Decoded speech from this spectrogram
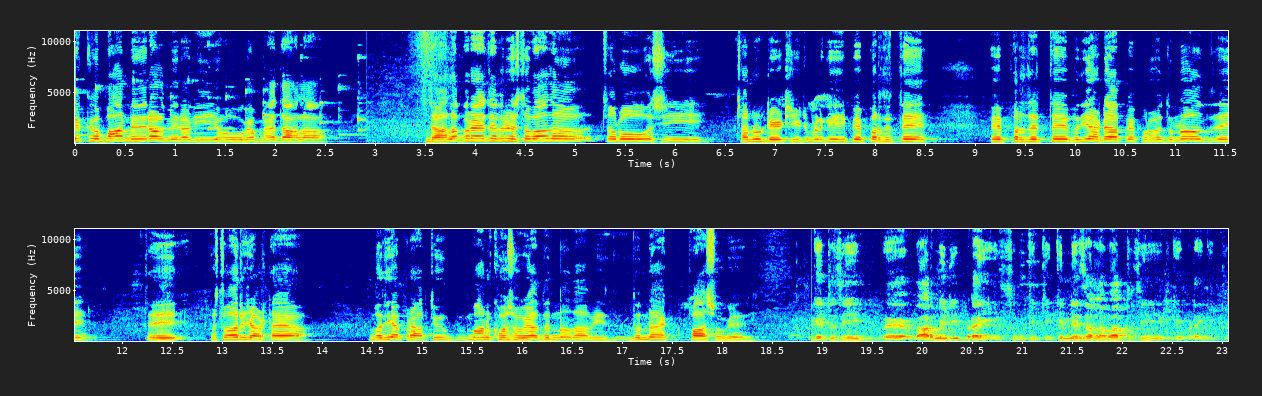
ਇੱਕ ਬਹਾਨੇ ਦੇ ਨਾਲ ਮੇਰਾ ਵੀ ਹੋ ਗਿਆ ਮੈਂ ਦਾਖਲਾ। ਦਾਖਲਾ ਭਰਿਆ ਤੇ ਫਿਰ ਉਸ ਤੋਂ ਬਾਅਦ ਚਲੋ ਅਸੀਂ ਸਾਨੂੰ ਡੇਟ ਸ਼ੀਟ ਮਿਲ ਗਈ ਸੀ ਪੇਪਰ ਦਿੱਤੇ। ਪੇਪਰ ਦਿੱਤੇ ਵਧੀਆ ਸਾਡਾ ਪੇਪਰ ਹੋਏ ਦੋਨੋਂ ਦੇ। ਤੇ ਉਸ ਤੋਂ ਬਾਅਦ ਰਿਜ਼ਲਟ ਆਇਆ। ਵਧੀਆ ਪ੍ਰਾਪਤੀ ਹੋਈ, ਮਨ ਖੁਸ਼ ਹੋ ਗਿਆ ਦੋਨੋਂ ਦਾ ਵੀ ਦੋਨੋਂ ਇੱਕ ਪਾਸ ਹੋ ਗਿਆ ਜੀ। ਕਿ ਤੁਸੀਂ 12ਵੀਂ ਦੀ ਪੜ੍ਹਾਈ ਸ਼ੁਰੂ ਕੀਤੀ। ਕਿੰਨੇ ਸਾਲਾਂ ਬਾਅਦ ਤੁਸੀਂ ਇਨਕੀ ਪੜ੍ਹਾਈ ਕੀਤੀ?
